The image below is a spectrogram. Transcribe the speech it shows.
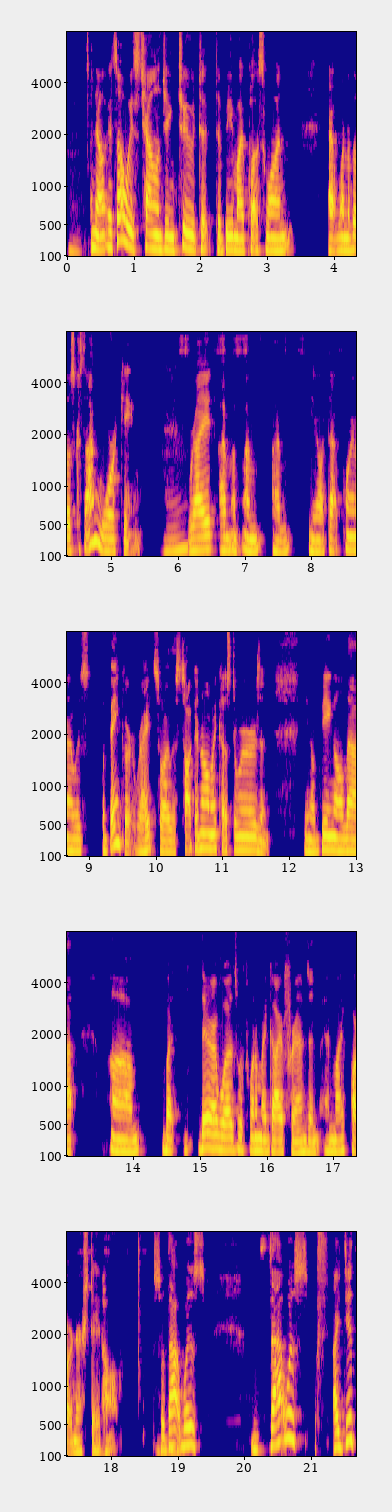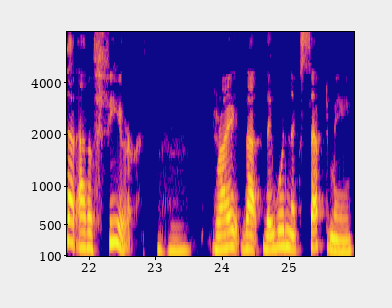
Hmm. Now it's always challenging too to to be my plus one at one of those because I'm working, mm-hmm. right? I'm, I'm, I'm, I'm, you know, at that point I was a banker, right? So I was talking to all my customers and, you know, being all that. Um, but there I was with one of my guy friends and, and my partner stayed home. So mm-hmm. that was, that was, I did that out of fear, mm-hmm. yeah. right? That they wouldn't accept me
